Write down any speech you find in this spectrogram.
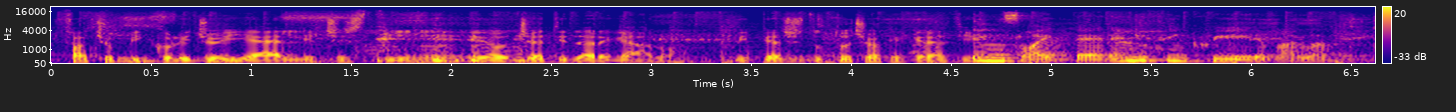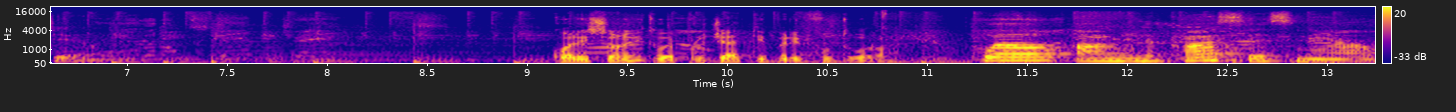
Faccio piccoli gioielli, cestini e oggetti da regalo. Mi piace tutto ciò che è creativo. Quali sono i tuoi progetti per il futuro? Well, I'm in the process now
